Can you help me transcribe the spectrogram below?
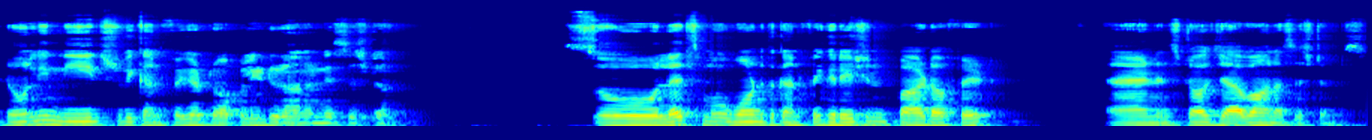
It only needs to be configured properly to run on this system. So let's move on to the configuration part of it and install Java on our systems.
